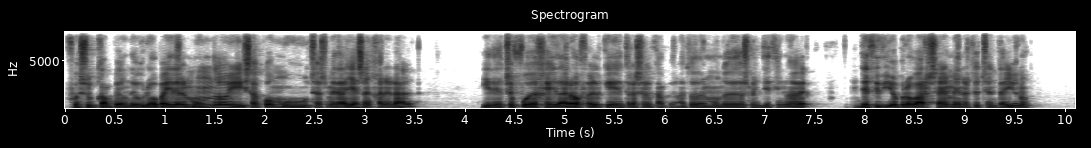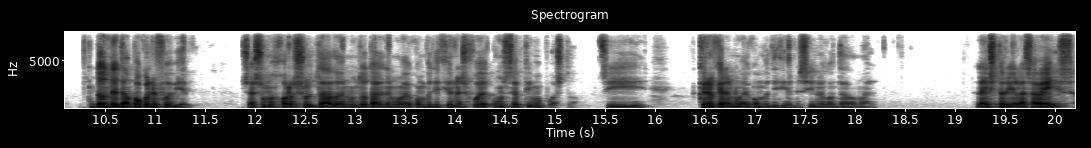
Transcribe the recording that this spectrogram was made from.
fue subcampeón de Europa y del mundo y sacó muchas medallas en general. Y de hecho fue Heidarov el que, tras el campeonato del mundo de 2019, decidió probarse en menos de 81, donde tampoco le fue bien. O sea, su mejor resultado en un total de nueve competiciones fue un séptimo puesto. Si, creo que eran nueve competiciones, si no he contado mal. La historia la sabéis.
